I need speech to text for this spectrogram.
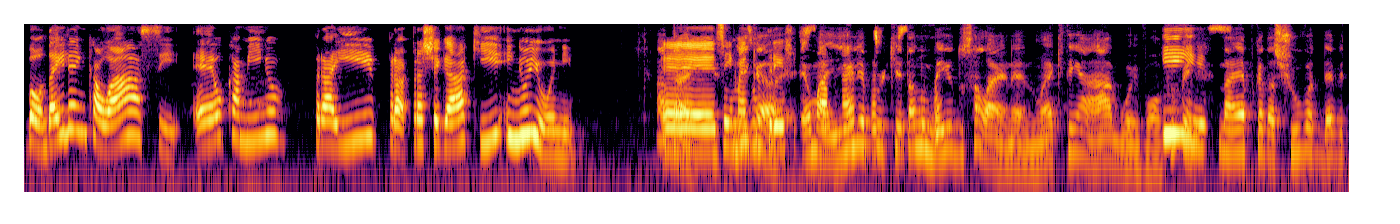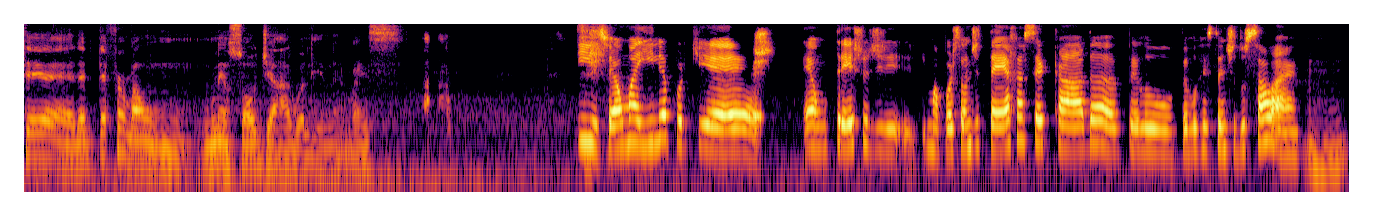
Bom, da ilha em Kauassi é o caminho para ir para chegar aqui em Uyuni. Ah, É, tem mais um Explica, trecho de É uma salar ilha porque você. tá no meio do salar, né? Não é que tenha água em volta. Isso. Na época da chuva deve ter, deve até formar um, um lençol de água ali, né? Mas Isso, é uma ilha porque é, é um trecho de uma porção de terra cercada pelo, pelo restante do salar. uhum.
